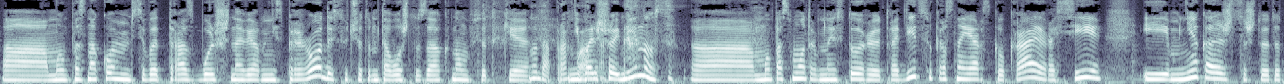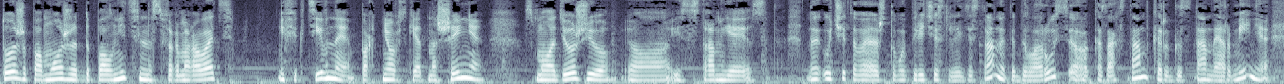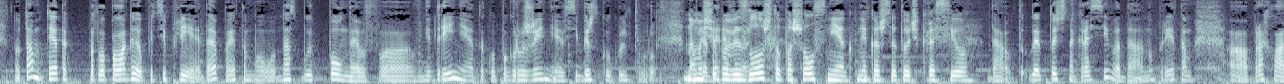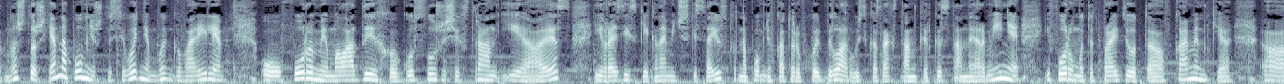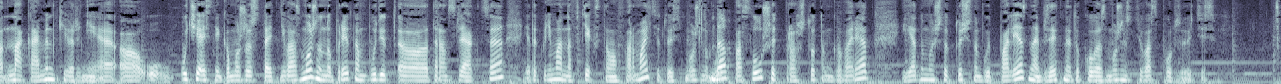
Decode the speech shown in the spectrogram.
мы познакомимся в этот раз больше, наверное, не с природой, с учетом того, что за окном все-таки ну да, небольшой минус. А, мы посмотрим на историю, традицию Красноярского края, России. И мне кажется, что это тоже поможет дополнительно сформировать эффективные партнерские отношения с молодежью э, из стран ЕС. Ну и учитывая, что мы перечислили эти страны, это Беларусь, э, Казахстан, Кыргызстан и Армения, но там, я так полагаю, потеплее, да, поэтому у нас будет полное внедрение, такое погружение в сибирскую культуру. Нам еще повезло, что пошел снег, мне кажется, это очень красиво. Да, это точно красиво, да, но при этом а, прохладно. Ну что ж, я напомню, что сегодня мы говорили о форуме молодых госслужащих стран ЕАЭС, Евразийский экономический союз, напомню, в который входит Беларусь, Казахстан, Кыргызстан и Армения. И форум этот пройдет а, в Каменке, а, на Каменке, вернее. А, участником уже стать невозможно, но при этом будет трансляция, я так понимаю, она в текстовом формате, то есть можно будет да. послушать, про что там говорят. И я думаю, что это точно будет полезно, обязательно такой возможностью воспользуйтесь.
